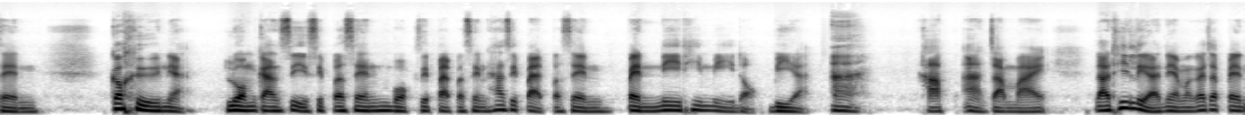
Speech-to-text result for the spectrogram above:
18%ก็คือเนี่ยรวมกัน 40%บวก 18% 58%เป็นหนี้ที่มีดอกเบี้ยอะ ครับอ่าจำไว้ แล้วที่เหลือเนี่ยมันก็จะเป็น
